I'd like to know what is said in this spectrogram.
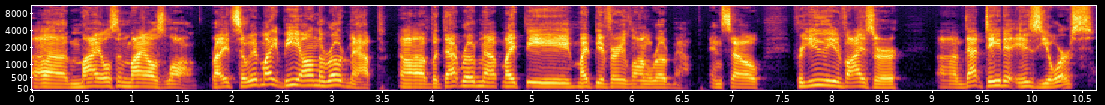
uh, miles and miles long, right? So it might be on the roadmap, uh, but that roadmap might be might be a very long roadmap. And so for you, the advisor, um, that data is yours.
